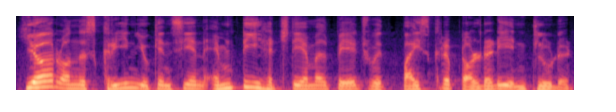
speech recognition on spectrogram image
Here on the screen you can see an empty HTML page with PyScript already included.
